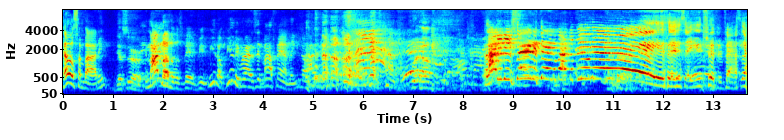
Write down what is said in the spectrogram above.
Hello, somebody. Yes, sir. And my mother was very beautiful. You know, beauty runs in my family. You know, I, Well, uh, and I didn't even say anything about the beauty. He say, you tripping, Pastor.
